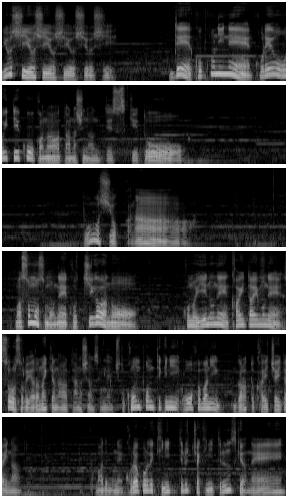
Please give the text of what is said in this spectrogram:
よしよしよしよしよし。で、ここにね、これを置いていこうかなって話なんですけど、どうしよっかなまあそもそもね、こっち側の、この家のね、解体もね、そろそろやらなきゃなって話なんですよね。ちょっと根本的に大幅にガラッと変えちゃいたいなと。まあでもね、これはこれで気に入ってるっちゃ気に入ってるんですけどね。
